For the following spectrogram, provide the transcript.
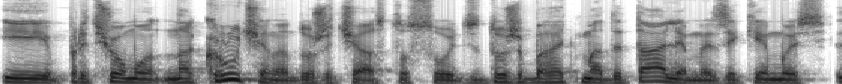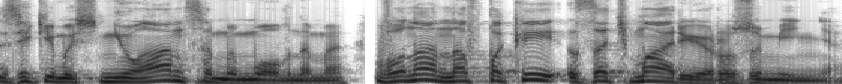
і причому накручена дуже часто суть з дуже багатьма деталями, з якимось з якимись нюансами мовними, вона навпаки затьмарює розуміння.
